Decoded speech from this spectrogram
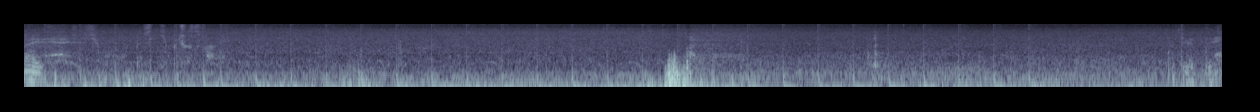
Ай, без почувстване. Дете.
